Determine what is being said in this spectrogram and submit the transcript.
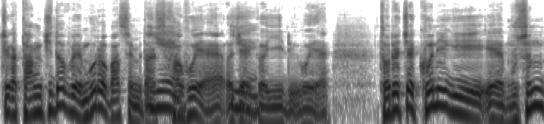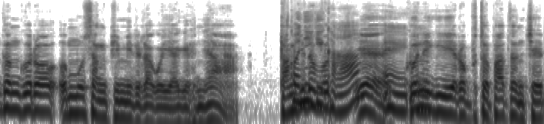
제가 당 지도부에 물어봤습니다. 예. 사후에 어제 예. 그일 이후에 도대체 권익위에 무슨 근거로 업무상 비밀이라고 이야기했냐? 권익위가 예, 네, 권익위로부터 받은 제,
